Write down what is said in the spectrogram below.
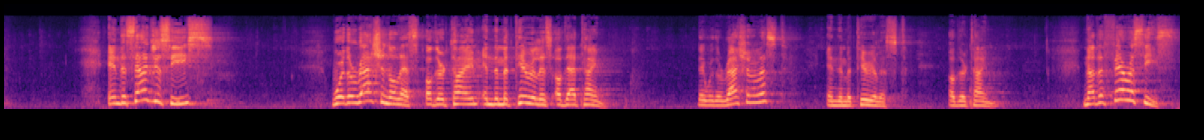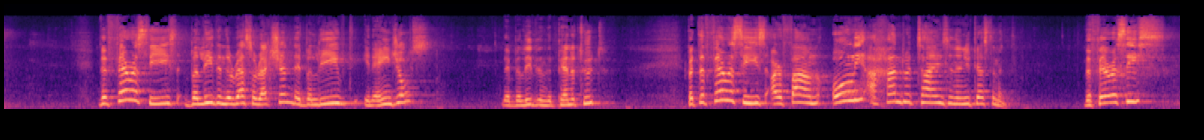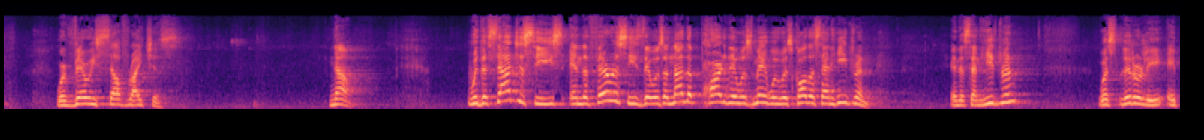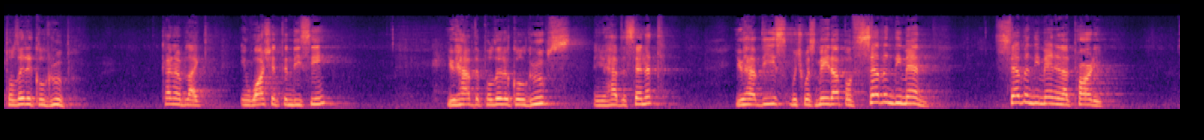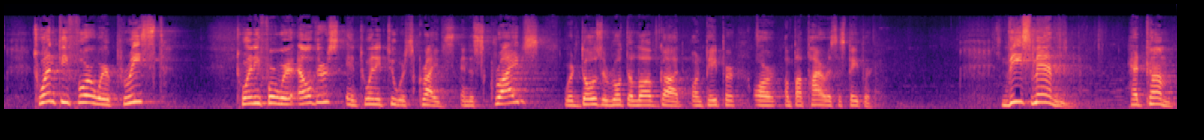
And the Sadducees were the rationalists of their time and the materialists of that time. They were the rationalist and the materialist of their time. Now, the Pharisees, the Pharisees believed in the resurrection, they believed in angels, they believed in the Pentateuch. But the Pharisees are found only a hundred times in the New Testament. The Pharisees were very self righteous. Now, with the Sadducees and the Pharisees, there was another party that was made, which was called the Sanhedrin. And the Sanhedrin was literally a political group, kind of like in Washington, D.C. You have the political groups, and you have the Senate. You have these, which was made up of 70 men. 70 men in that party. 24 were priests, 24 were elders, and 22 were scribes. And the scribes were those who wrote the law of God on paper or on papyrus as paper. These men had come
